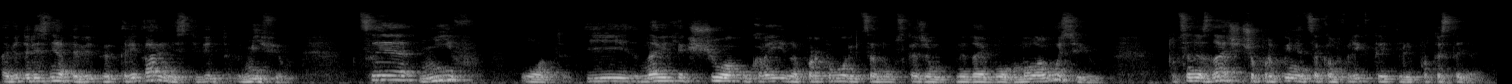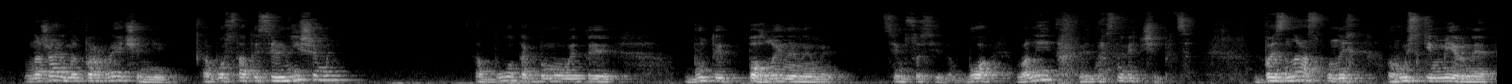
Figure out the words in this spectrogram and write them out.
а відрізняти від, реальність від міфів. Це міф. От. І навіть якщо Україна перетвориться, ну скажімо, не дай Бог, Малоросію, то це не значить, що припиняться конфлікти і протистояння. На жаль, ми приречені або стати сильнішими, або, так би мовити, бути поглиненими цим сусідом. Бо вони від нас не відчіпляться. Без нас у них руський мір не,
